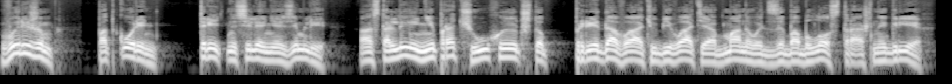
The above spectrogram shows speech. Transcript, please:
Вырежем под корень треть населения Земли, а остальные не прочухают, что предавать, убивать и обманывать за бабло – страшный грех.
